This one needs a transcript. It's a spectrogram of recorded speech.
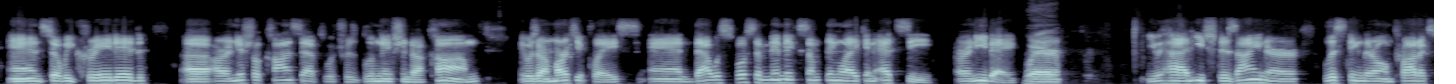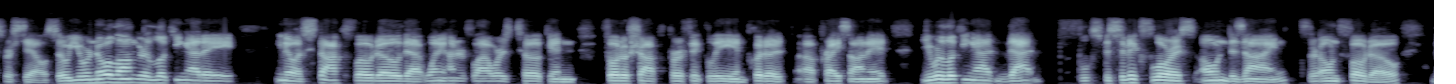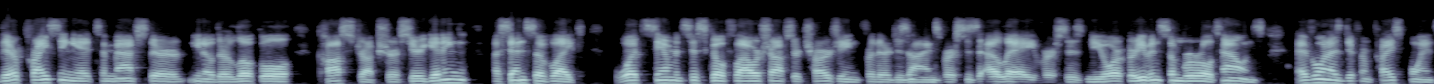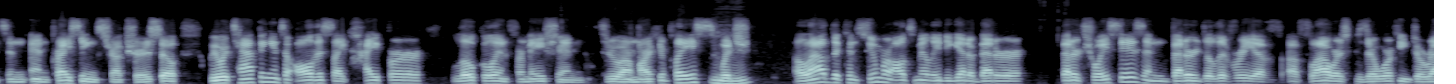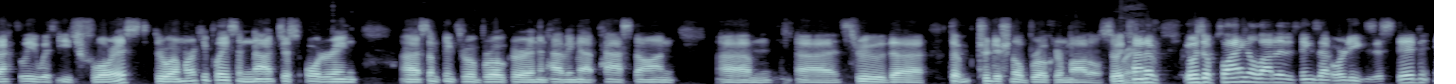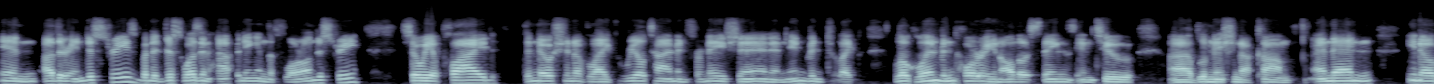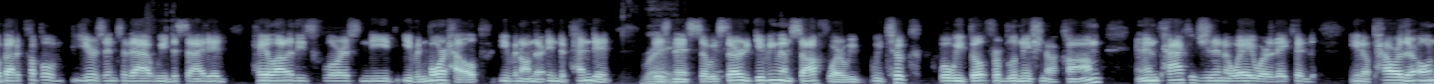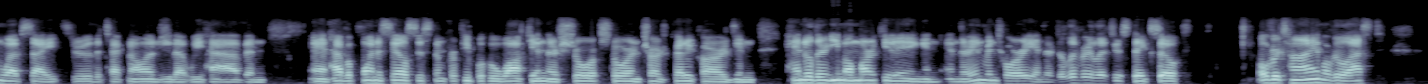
And so we created uh, our initial concept, which was bloomnation.com. It was our marketplace, and that was supposed to mimic something like an Etsy or an eBay, where you had each designer listing their own products for sale. So you were no longer looking at a you know a stock photo that 1-800 flowers took and photoshopped perfectly and put a, a price on it. You were looking at that specific florist's own design it's their own photo. They're pricing it to match their you know their local cost structure. So you're getting a sense of like what San Francisco flower shops are charging for their designs versus LA versus New York or even some rural towns. Everyone has different price points and, and pricing structures. So we were tapping into all this like hyper local information through our marketplace, mm-hmm. which allowed the consumer ultimately to get a better better choices and better delivery of, of flowers because they're working directly with each florist through our marketplace and not just ordering uh, something through a broker and then having that passed on um, uh, through the the traditional broker model. So it right. kind of it was applying a lot of the things that already existed in other industries, but it just wasn't happening in the floral industry. So we applied the notion of like real time information and inventory, like local inventory and all those things into uh, bloomnation.com. And then, you know, about a couple years into that, we decided hey, a lot of these florists need even more help, even on their independent right. business. So we started giving them software. We we took what we built for bloomnation.com and then packaged it in a way where they could, you know, power their own website through the technology that we have and and have a point of sale system for people who walk in their store, store and charge credit cards and handle their email marketing and, and their inventory and their delivery logistics. So over time, over the last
